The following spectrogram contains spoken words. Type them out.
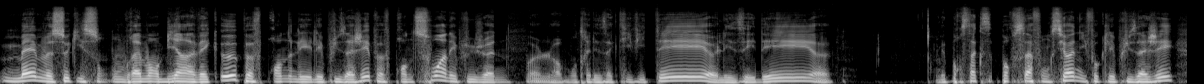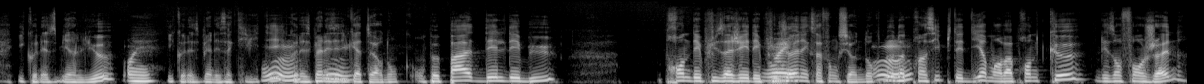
même ceux qui sont vraiment bien avec eux peuvent prendre les, les plus âgés peuvent prendre soin des plus jeunes, Voilà, leur montrer des activités, euh, les aider. euh. Mais pour ça, que, pour que ça fonctionne, il faut que les plus âgés, ils connaissent bien le lieu, Ouais. ils connaissent bien les activités, Mhm, ils connaissent bien les mhm. éducateurs. Donc on peut pas dès le début prendre des plus âgés et des plus Ouais. jeunes et que ça fonctionne. Donc nous, Mhm. notre principe, c'était de dire, bon, on va prendre que les enfants jeunes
